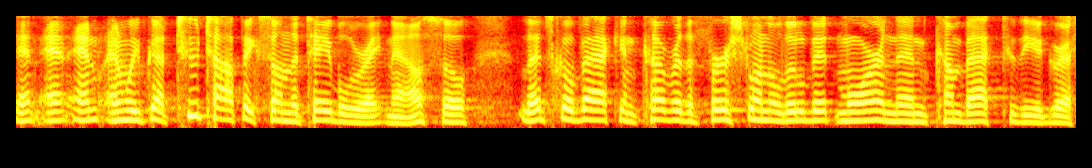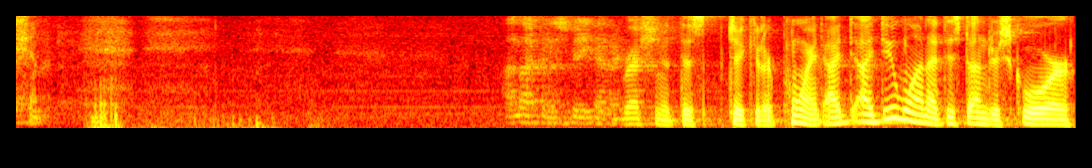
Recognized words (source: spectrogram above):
And, and, and, and we've got two topics on the table right now, so let's go back and cover the first one a little bit more and then come back to the aggression. I'm not going to speak on aggression at this particular point. I, I do want to just underscore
